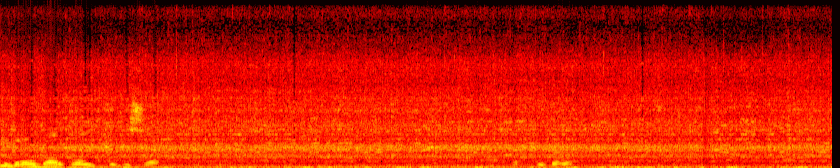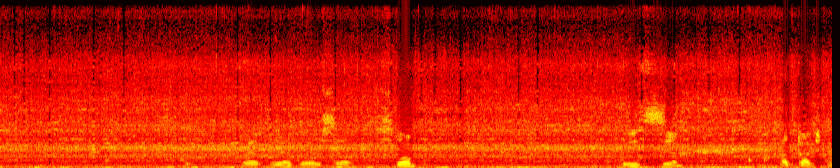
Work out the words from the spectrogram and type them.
Гидроудар плавит чудеса. Откуда вот? Так, приготовился. Стоп. 37. Откачку.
